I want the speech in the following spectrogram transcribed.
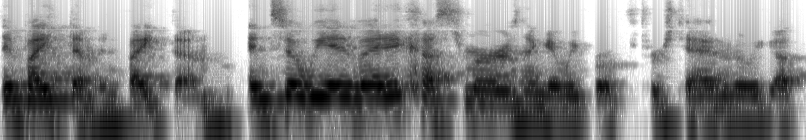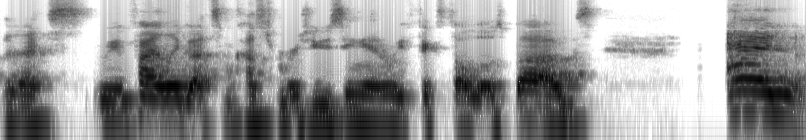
invite them, invite them. And so we invited customers, and again, we broke the first ten, and then we got the next. We finally got some customers using it, and we fixed all those bugs. And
